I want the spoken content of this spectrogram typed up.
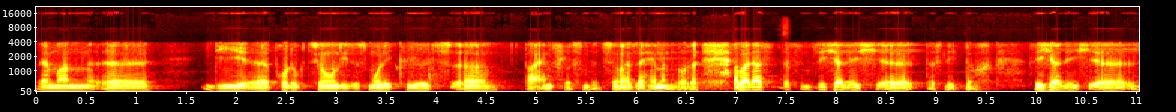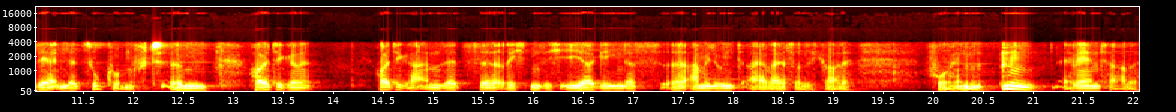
wenn man die äh, Produktion dieses Moleküls äh, beeinflussen bzw. hemmen würde. Aber das, das sind sicherlich, äh, das liegt doch sicherlich äh, sehr in der Zukunft. Ähm, heutige, heutige Ansätze richten sich eher gegen das äh, Amyloid-Eiweiß, was ich gerade vorhin erwähnt habe.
